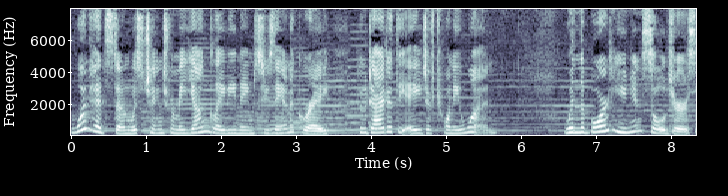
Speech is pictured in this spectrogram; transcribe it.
One headstone was changed from a young lady named Susanna Gray, who died at the age of 21. When the bored Union soldiers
